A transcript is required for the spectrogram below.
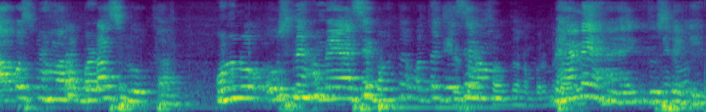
آپس میں ہمارا بڑا سلوک تھا ان لوگ اس نے ہمیں ایسے بہتا بہتا جیسے ہم بہنیں ہیں ایک دوسرے کی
